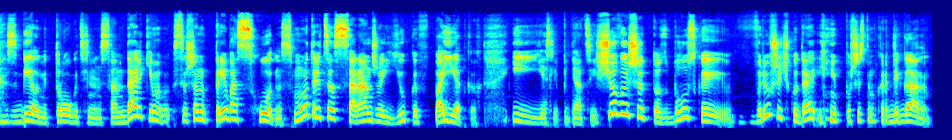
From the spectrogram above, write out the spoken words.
с белыми трогательными сандальками, совершенно превосходно смотрится с оранжевой юбкой в пайетках. И если подняться еще выше, то с блузкой в рюшечку, да, и пушистым кардиганом.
